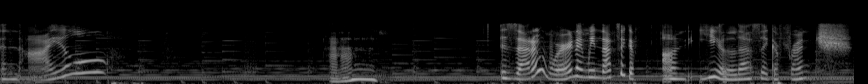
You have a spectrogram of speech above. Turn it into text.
an isle? hmm Is that a word? I mean, that's like a on île. That's like a French.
